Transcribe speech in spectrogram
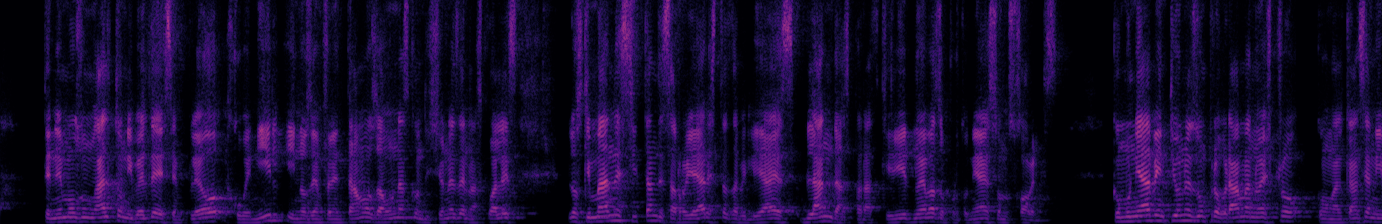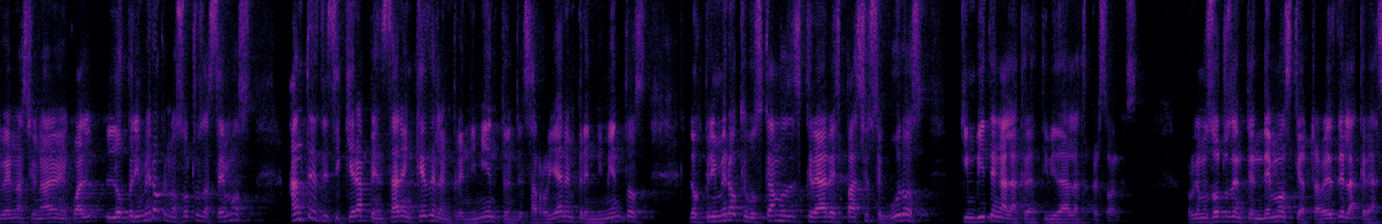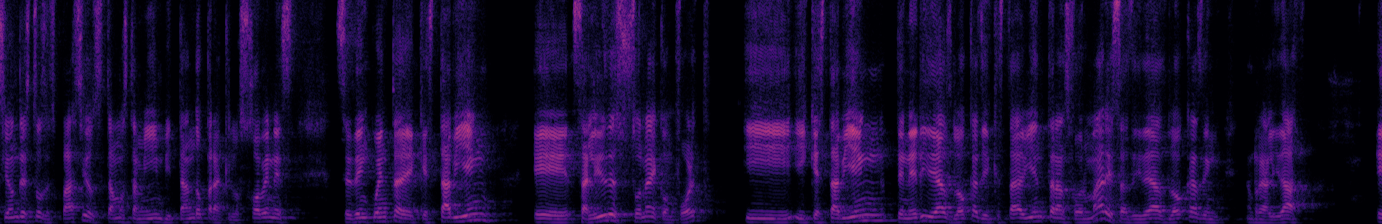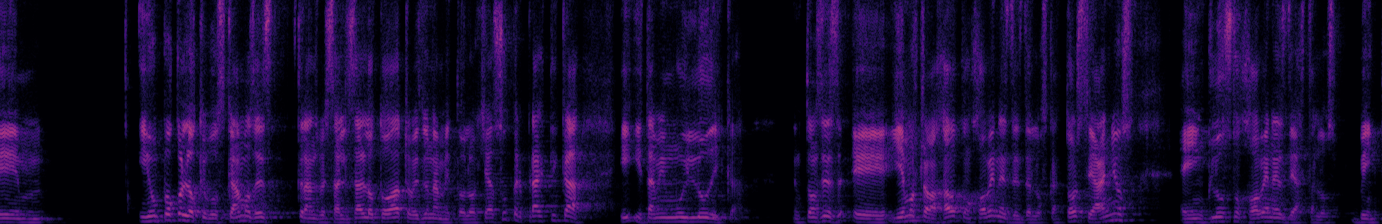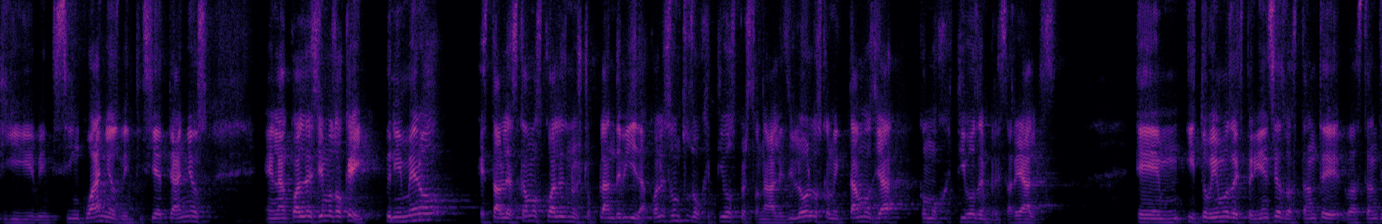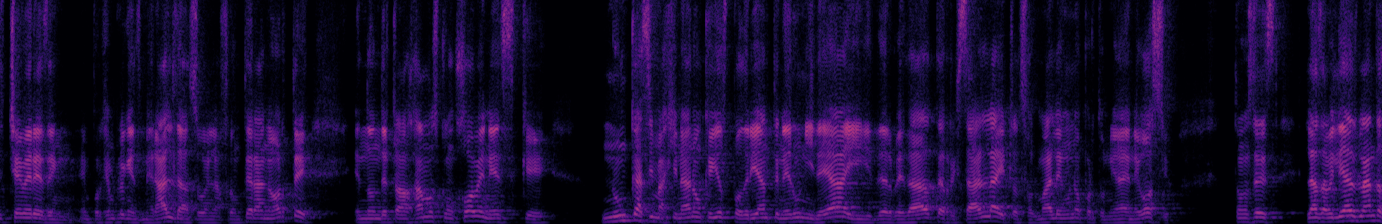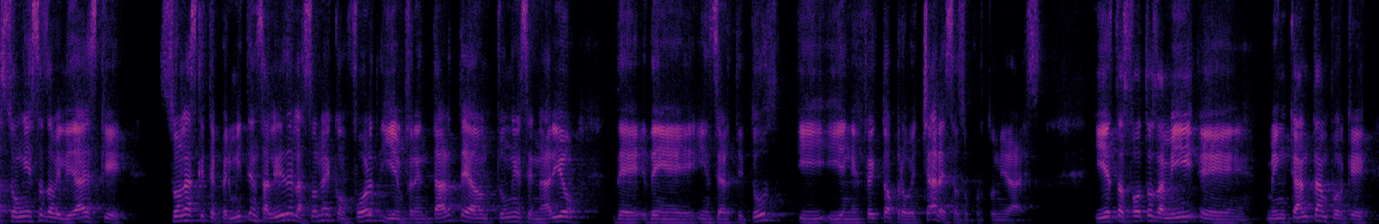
tenemos un alto nivel de desempleo juvenil y nos enfrentamos a unas condiciones en las cuales los que más necesitan desarrollar estas habilidades blandas para adquirir nuevas oportunidades son los jóvenes. Comunidad 21 es un programa nuestro con alcance a nivel nacional en el cual lo primero que nosotros hacemos, antes de siquiera pensar en qué es el emprendimiento, en desarrollar emprendimientos, lo primero que buscamos es crear espacios seguros que inviten a la creatividad de las personas porque nosotros entendemos que a través de la creación de estos espacios estamos también invitando para que los jóvenes se den cuenta de que está bien eh, salir de su zona de confort y, que está bien tener ideas locas y que está bien transformar esas ideas locas en, realidad. Em, y un poco lo que buscamos es transversalizarlo todo a través de una metodología súper práctica y, también muy lúdica. Entonces, eh, y hemos trabajado con jóvenes desde los 14 años e incluso jóvenes de hasta los 20, 25 años, 27 años, en la cual decimos, ok, primero establezcamos cuál es nuestro plan de vida, cuáles son tus objetivos personales y luego los conectamos ya como objetivos empresariales. Em, y tuvimos experiencias bastante, bastante chéveres, en, por ejemplo, en Esmeraldas o en la frontera norte, en donde trabajamos con jóvenes que nunca se imaginaron que ellos podrían tener una idea y de verdad aterrizarla y transformarla en una oportunidad de negocio. Entonces, las habilidades blandas son esas habilidades que son las que te permiten salir de la zona de confort y enfrentarte a un, escenario de, incertidumbre y, en efecto aprovechar esas oportunidades. Y estas fotos a mí eh, me encantan porque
